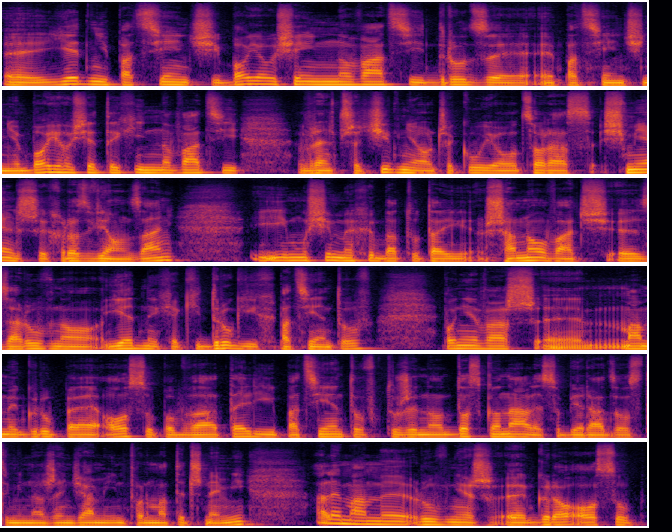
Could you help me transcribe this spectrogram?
E, jedni pacjenci boją się innowacji, drudzy e, pacjenci nie boją się tych innowacji, wręcz przeciwnie, oczekują coraz śmielszych rozwiązań i musimy chyba tutaj szanować e, zarówno jednych, jak i drugich pacjentów, ponieważ mamy grupę osób, obywateli i pacjentów, którzy no doskonale sobie radzą z tymi narzędziami informatycznymi, ale mamy również gro osób,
